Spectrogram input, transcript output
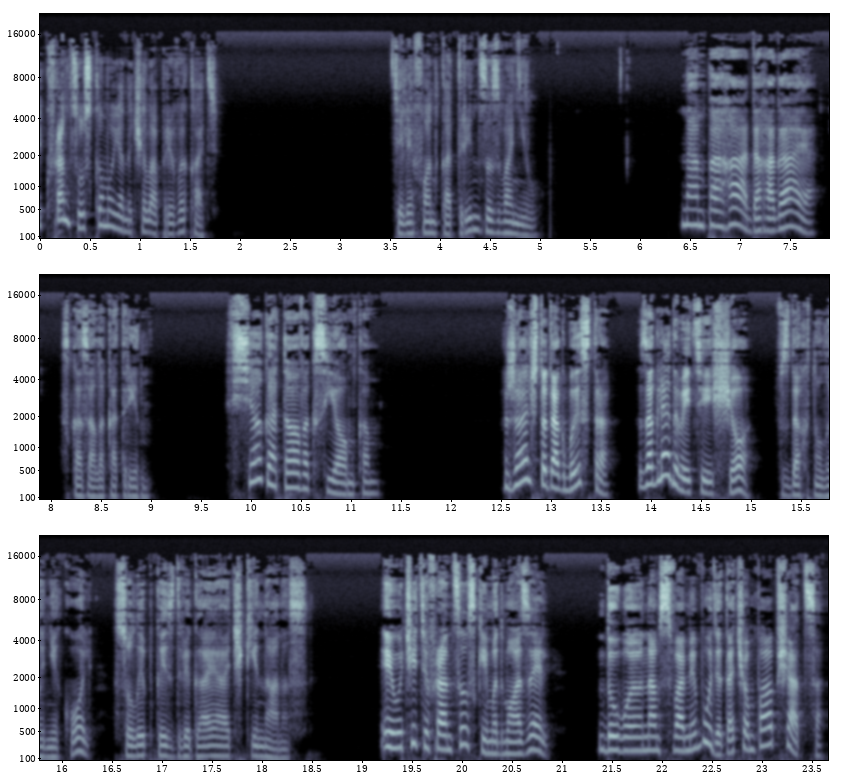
И к французскому я начала привыкать. Телефон Катрин зазвонил. «Нам пора, дорогая», — сказала Катрин. «Все готово к съемкам». «Жаль, что так быстро. Заглядывайте еще», — вздохнула Николь, с улыбкой сдвигая очки на нос. «И учите французский, мадемуазель. Думаю, нам с вами будет о чем пообщаться.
